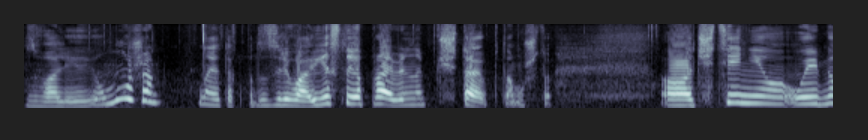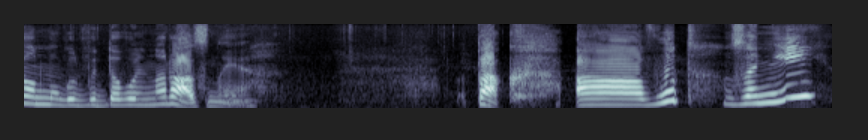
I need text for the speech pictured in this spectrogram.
звали ее мужа, ну, я так подозреваю, если я правильно читаю, потому что чтения у имен могут быть довольно разные. Так, а вот за ней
